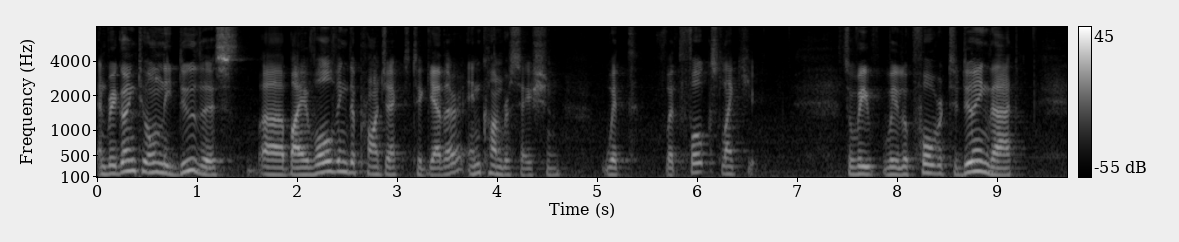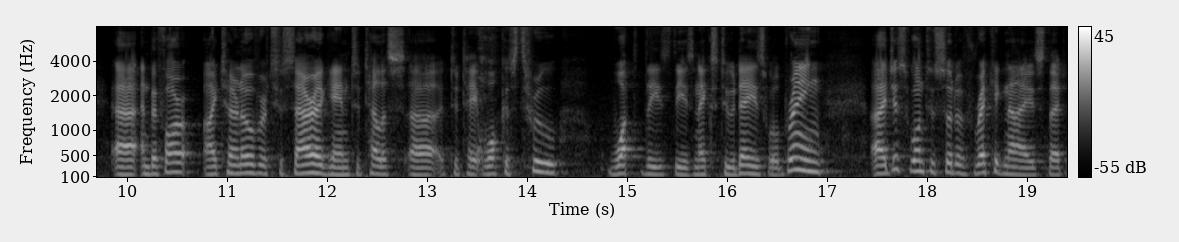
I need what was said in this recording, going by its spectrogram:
And we're going to only do this uh, by evolving the project together in conversation with, with folks like you. So we, we look forward to doing that. Uh, and before I turn over to Sarah again to tell us, uh, to take walk us through what these, these next two days will bring, I just want to sort of recognize that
